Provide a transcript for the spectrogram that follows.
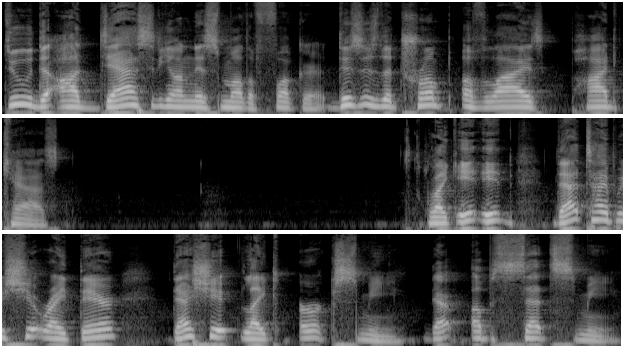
Dude, the audacity on this motherfucker. This is the Trump of Lies podcast. Like it, it that type of shit right there. That shit like irks me. That upsets me.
